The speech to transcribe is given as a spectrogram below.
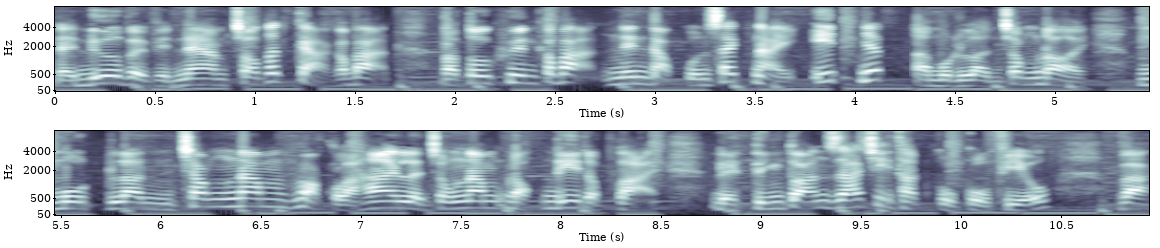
để đưa về Việt Nam cho tất cả các bạn. Và tôi khuyên các bạn nên đọc cuốn sách này ít nhất là một lần trong đời, một lần trong năm hoặc là hai lần trong năm đọc đi đọc lại để tính toán giá trị thật của cổ phiếu. Và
